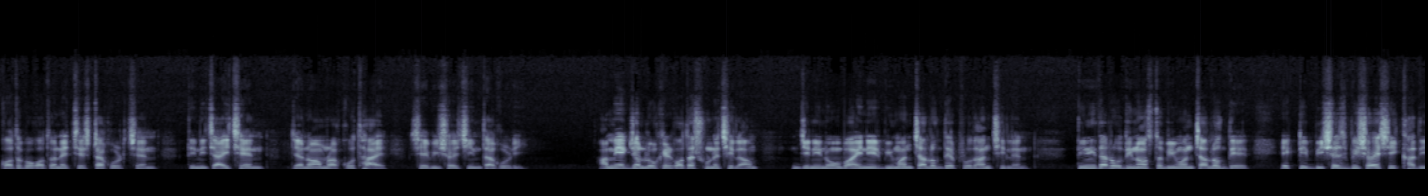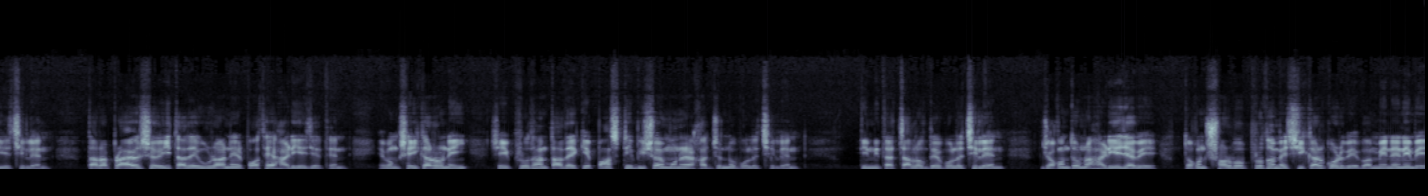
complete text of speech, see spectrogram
কথোপকথনের চেষ্টা করছেন। তিনি চাইছেন যেন আমরা কোথায় সে বিষয়ে চিন্তা করি। আমি একজন লোকের কথা শুনেছিলাম, যিনি নৌবাহিনীর বিমান চালকদের প্রধান ছিলেন। তিনি তার অধীনস্থ বিমান চালকদের একটি বিশেষ বিষয়ে শিক্ষা দিয়েছিলেন। তারা প্রায়শই তাদের উড়ানের পথে হারিয়ে যেতেন এবং সেই কারণেই সেই প্রধান তাদেরকে পাঁচটি বিষয় মনে রাখার জন্য বলেছিলেন। তিনি তার চালকদের বলেছিলেন, যখন তোমরা হারিয়ে যাবে, তখন সর্বপ্রথমে স্বীকার করবে বা মেনে নেবে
